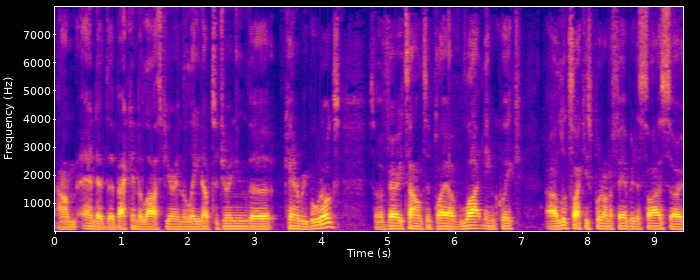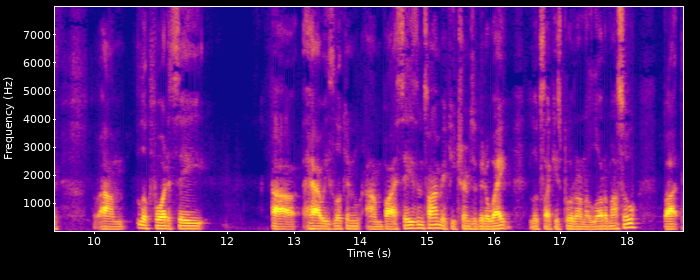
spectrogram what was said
um, and at the back end of last year in the lead up to joining the Canterbury Bulldogs. So a very talented player, lightning quick. Uh, looks like he's put on a fair bit of size. So um, look forward to see uh, how he's looking um, by season time. If he trims a bit of weight, looks like he's put on a lot of muscle. But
